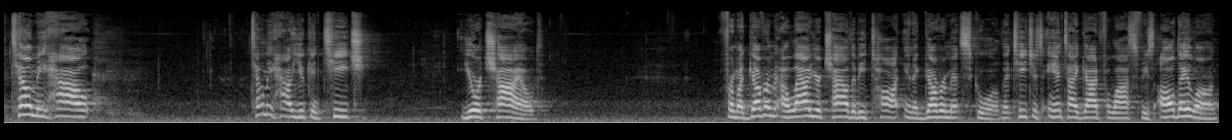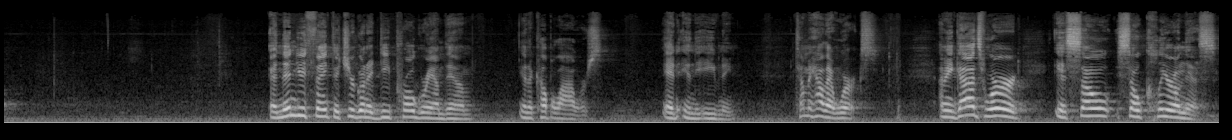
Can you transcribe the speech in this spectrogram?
Tell me how tell me how you can teach your child from a government, allow your child to be taught in a government school that teaches anti God philosophies all day long. And then you think that you're going to deprogram them in a couple hours in, in the evening. Tell me how that works. I mean, God's word is so, so clear on this.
